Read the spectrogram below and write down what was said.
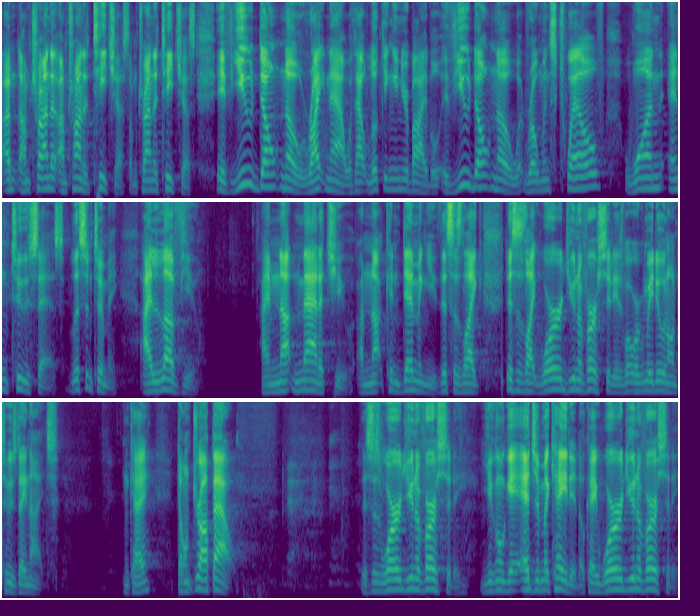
I'm, I'm, trying to, I'm trying to teach us. I'm trying to teach us. If you don't know right now, without looking in your Bible, if you don't know what Romans 12, 1 and 2 says, listen to me. I love you. I'm not mad at you. I'm not condemning you. This is like this is like Word University is what we're going to be doing on Tuesday nights. Okay? Don't drop out. This is Word University. You're going to get educated, okay? Word University.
